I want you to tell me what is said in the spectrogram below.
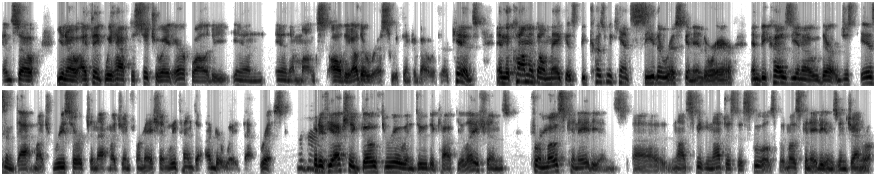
And so you know i think we have to situate air quality in in amongst all the other risks we think about with our kids. And the comment i'll make is because we can't see the risk in indoor air and because you know there just isn't that much research and that much information we tend to underweight that risk. Mm-hmm. but if you actually go through and do the calculations for most Canadians, uh, not speaking not just of schools, but most Canadians in general,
